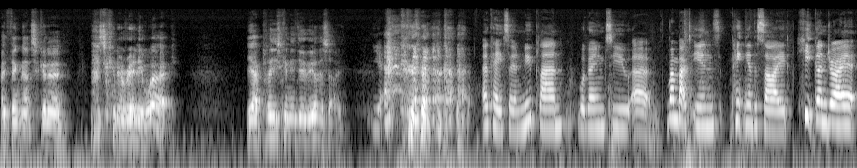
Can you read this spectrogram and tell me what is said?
I think that's gonna that's gonna really work. Yeah, please can you do the other side? Yeah. okay, so new plan. We're going to uh, run back to Ian's, paint the other side, heat gun dry it,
